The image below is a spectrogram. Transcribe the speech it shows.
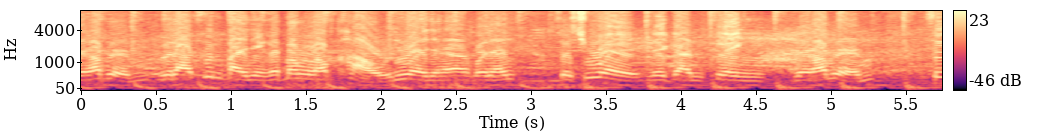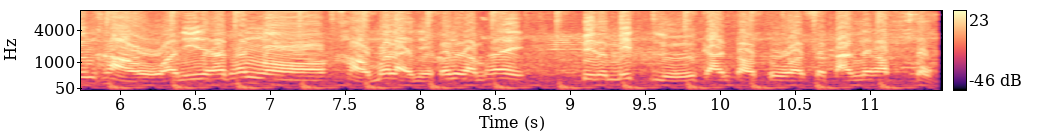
นะครับผมเวลาขึ้นไปเนี่ยก็ต้องล็อกเข่าด้วยนะฮะเพราะฉะนั้นจะช่วยในการเกร็งนะครับผม ซึ่งเข่าอันนี้นะฮะถ้างอเข่าเมื่อไหร่เนี่ยก็จะทำให้พีระมิดหรือการต่อตัวสตันนะครับตก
